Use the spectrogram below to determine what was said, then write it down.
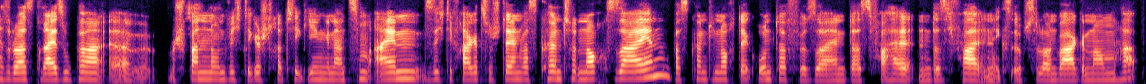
Also du hast drei super äh, spannende und wichtige Strategien genannt. Zum einen, sich die Frage zu stellen, was könnte noch sein? Was könnte noch der Grund dafür sein, das Verhalten, dass ich Verhalten XY wahrgenommen habe?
